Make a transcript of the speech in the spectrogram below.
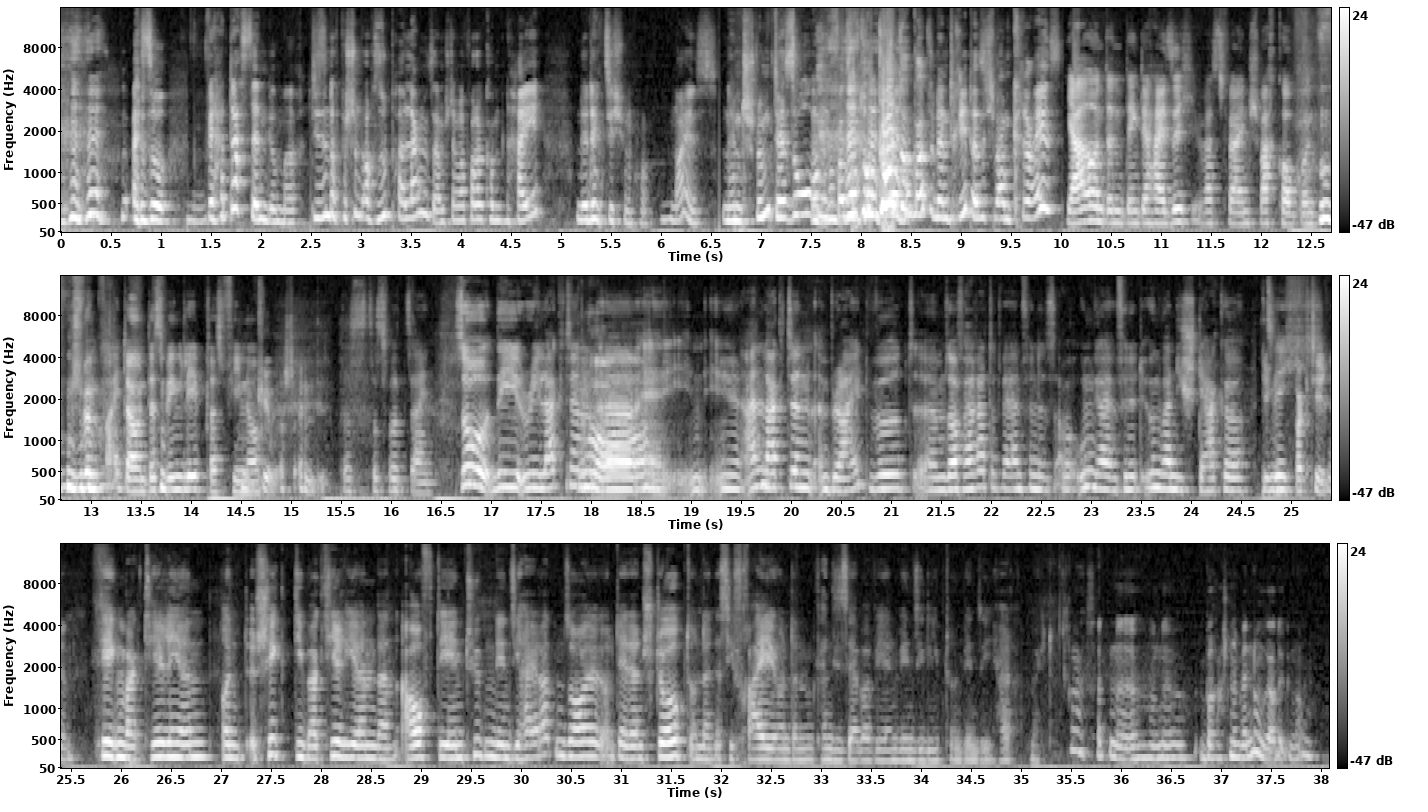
also, wer hat das denn gemacht? Die sind doch bestimmt auch super langsam. Stell dir mal vor, da kommt ein Hai Und er denkt sich, oh, nice. Und dann schwimmt er so und versucht, oh Gott, oh Gott, und dann dreht er sich mal im Kreis. Ja, und dann denkt der Hai sich, was für ein Schwachkopf und schwimmt weiter und deswegen lebt das Vieh noch. Okay, wahrscheinlich. Das, das wird sein. So, die Reluctant, Oh. äh, Unluctant Bride wird, ähm, soll verheiratet werden, findet es aber ungeil, findet irgendwann die Stärke, Gegen sich Bakterien. Gegen Bakterien und schickt die Bakterien dann auf den Typen, den sie heiraten soll und der dann stirbt und dann ist sie frei und dann kann sie selber wählen, wen sie liebt und wen sie heiraten möchte. Ah, Das hat eine, eine überraschende Wendung gerade genommen.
